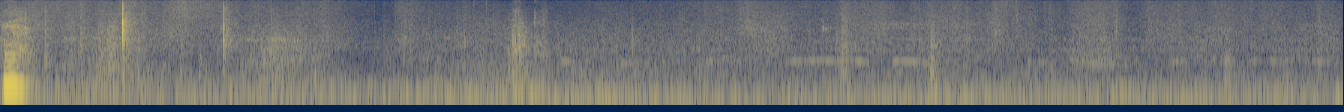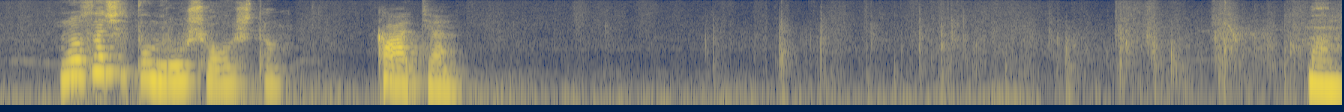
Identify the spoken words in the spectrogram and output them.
Ну, значить, помру, що ж там. Катя. Мам,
